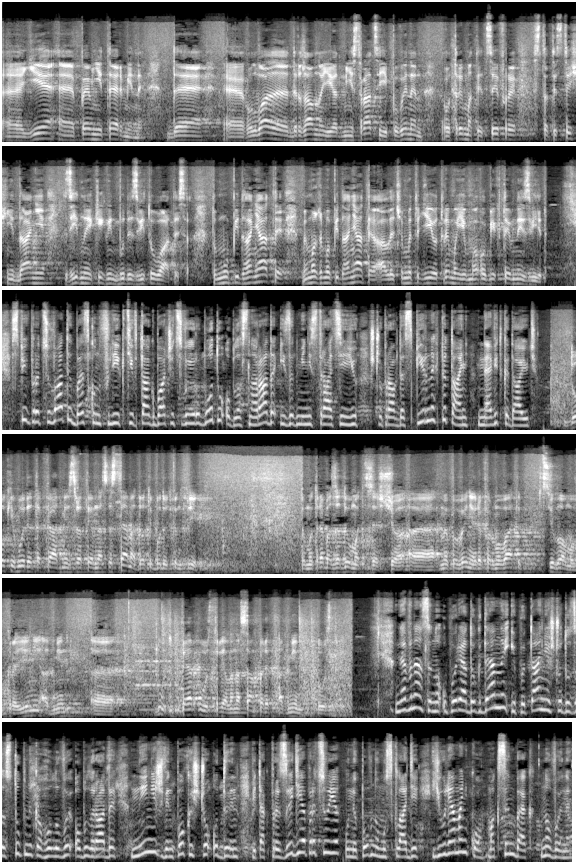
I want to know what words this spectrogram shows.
Е, Є е, певні терміни, де е, голова державної адміністрації повинен отримати цифри, статистичні дані, згідно яких він буде звітуватися. Тому підганяти ми можемо підганяти, але чи ми тоді отримуємо об'єктивний звіт? Співпрацювати без конфліктів. Так бачить свою роботу обласна рада із адміністрацією. Щоправда, спірних питань не відкидають. Доки буде така адміністративна система, доти будуть конфлікти. Тому треба задуматися, що е, ми повинні реформувати в цілому в країні адмін, е, ну і терустрій, але насамперед адмінустрій. Не внесено у порядок денний і питання щодо заступника голови облради. Нині ж він поки що один. Відтак президія працює у неповному складі. Юлія Манько, Максим Бек. Новини.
